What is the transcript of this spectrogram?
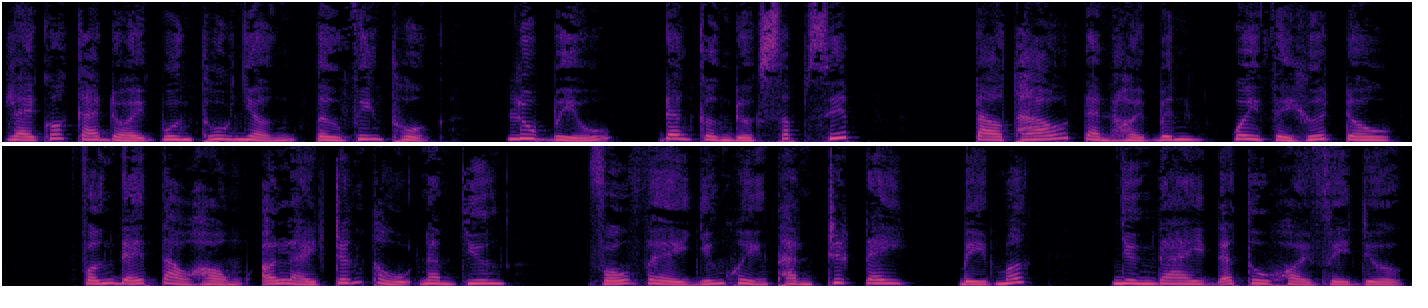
lại có cả đội quân thu nhận từ viên thuật, lưu biểu đang cần được sắp xếp. Tào Tháo đành hội binh quay về hứa đô, vẫn để tàu Hồng ở lại trấn thủ Nam Dương, vỗ về những huyện thành trước đây bị mất, nhưng nay đã thu hồi về được.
